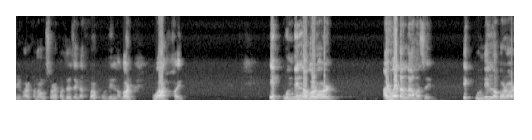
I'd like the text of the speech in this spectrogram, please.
ৰিভাৰখনৰ ওচৰে পাজৰে জেগাডোখৰ কুন্দিল নগৰ কোৱা হয়। এই কুন্দিল নগৰৰ আৰু এটা নাম আছে। এই কুন্দিল নগৰৰ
